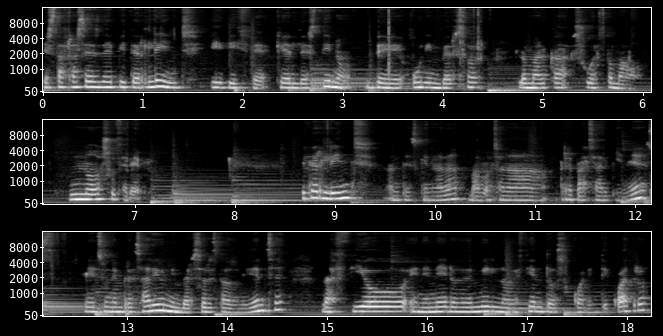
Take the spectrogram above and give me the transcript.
Esta frase es de Peter Lynch y dice que el destino de un inversor lo marca su estómago, no su cerebro. Peter Lynch, antes que nada, vamos a repasar quién es. Es un empresario, un inversor estadounidense. Nació en enero de 1944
